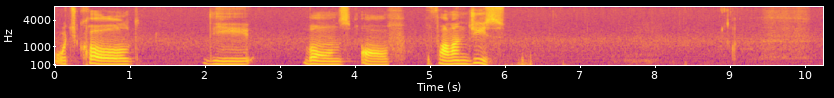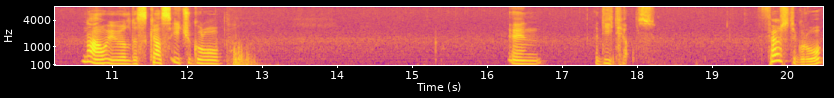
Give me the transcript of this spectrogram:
which called the bones of phalanges. Now we will discuss each group in details. First group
